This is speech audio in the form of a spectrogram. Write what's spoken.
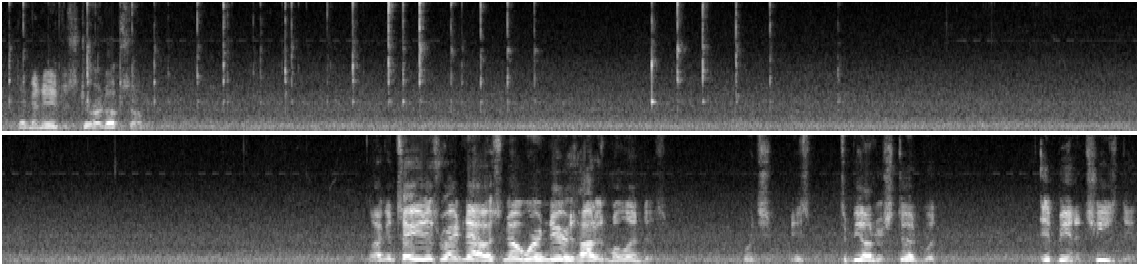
I think I needed to stir it up some. I can tell you this right now, it's nowhere near as hot as Melinda's, which is to be understood with it being a cheese dip.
